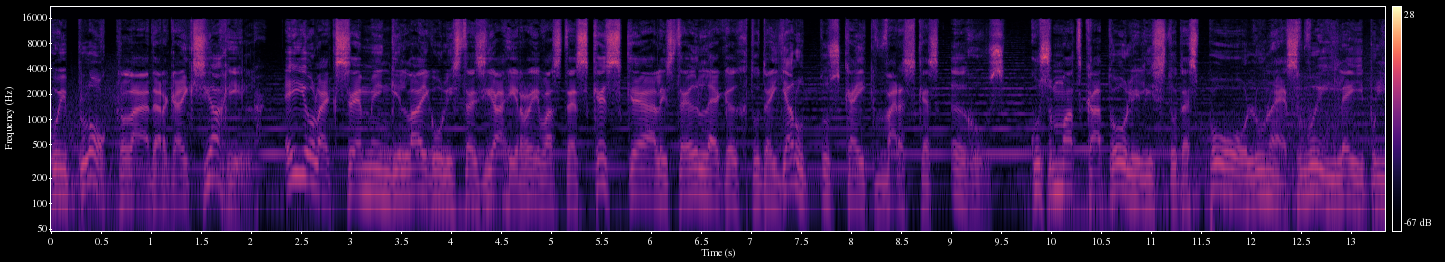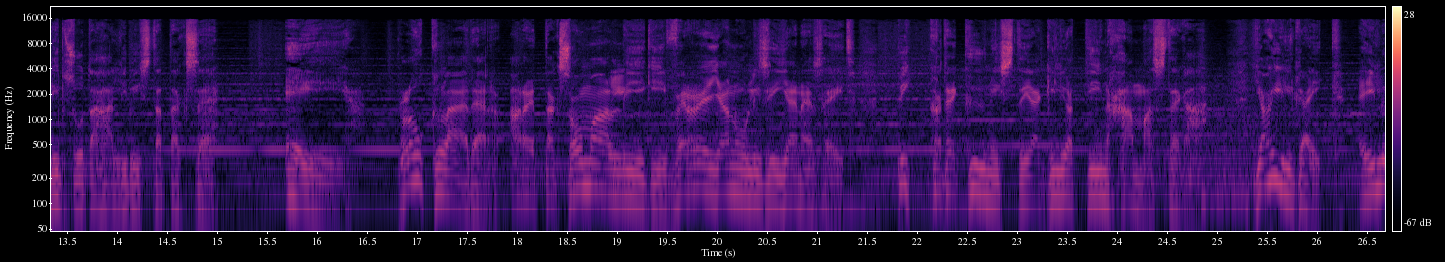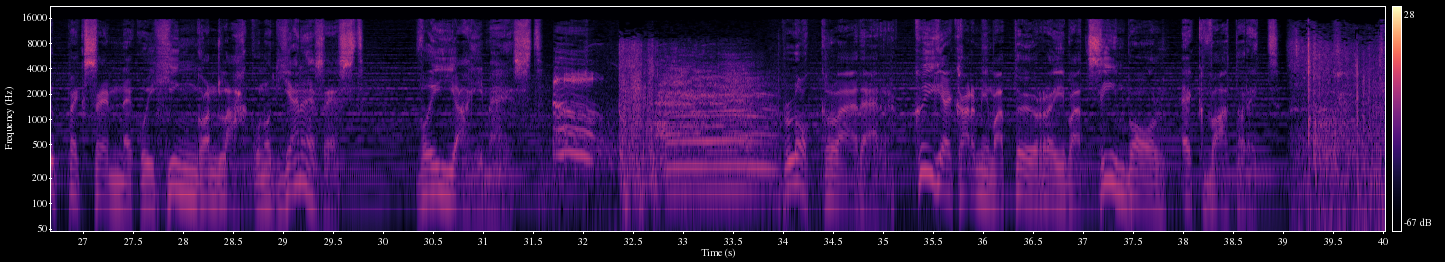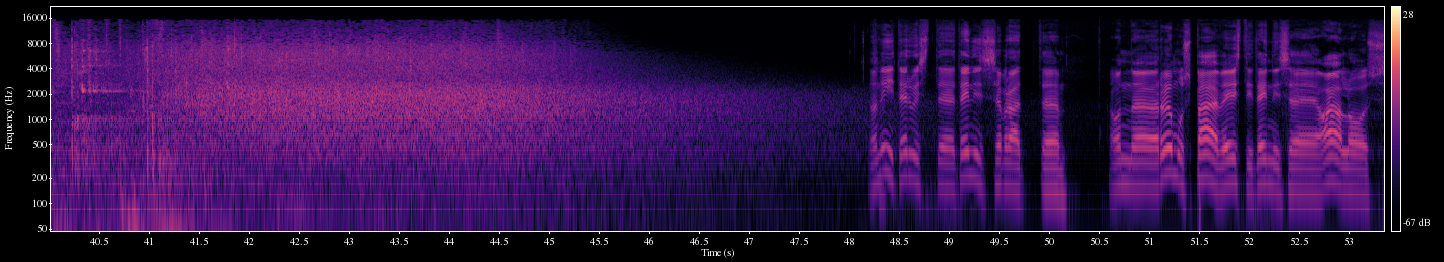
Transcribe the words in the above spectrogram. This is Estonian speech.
kui plookläder käiks jahil, ei oleks see mingi laigulistes jahirõivastes keskealiste õllekõhtude jalutuskäik värskes õhus, kus matkatoolil istudes poolunes võileibu lipsu taha libistatakse. ei, plookläder aretaks oma liigi verejanulisi jäneseid pikkade küüniste ja giljotiinhammastega. jahilkäik ei lõpeks enne, kui hing on lahkunud jänesest või jahimehest. plokkläder, kõige karmimad töörõivad siinpool ekvaatorit. no nii, tervist, tennisesõbrad. on äh, rõõmus päev Eesti tennise ajaloos.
